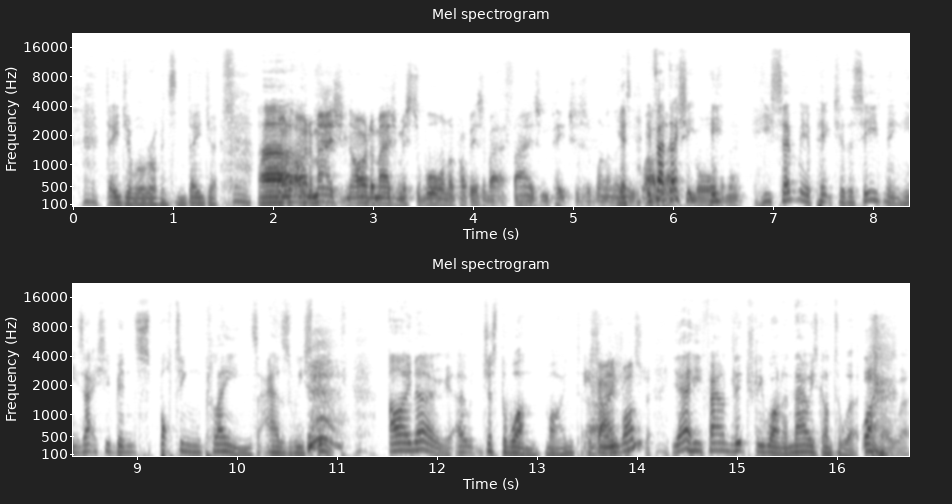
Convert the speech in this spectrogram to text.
danger, Will Robinson, danger. Uh, I'd, I'd imagine. I'd imagine Mr. Warner probably has about a thousand pictures of one of those. Yes, Well, in fact, no, actually, more he, he sent me a picture this evening. He's actually been spotting planes as we speak. I know, uh, just the one, mind. He Uh, found one? stra- Yeah, he found literally one, and now he's gone to work. What? So, uh,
